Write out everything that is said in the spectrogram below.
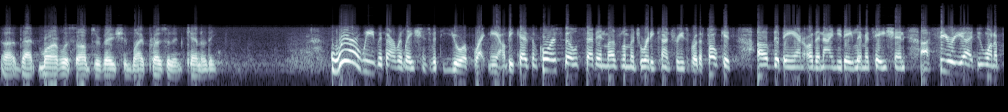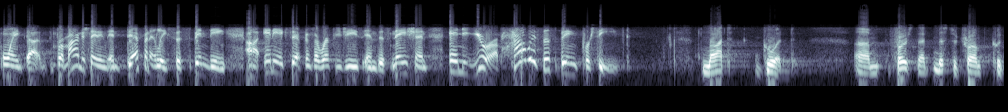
uh, that marvelous observation by President Kennedy. Where are we with our relations with Europe right now? Because, of course, those seven Muslim majority countries were the focus of the ban or the 90 day limitation. Uh, Syria, I do want to point, uh, from my understanding, indefinitely suspending uh, any acceptance of refugees in this nation. In Europe, how is this being perceived? Not good. Um, first, that Mr. Trump could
